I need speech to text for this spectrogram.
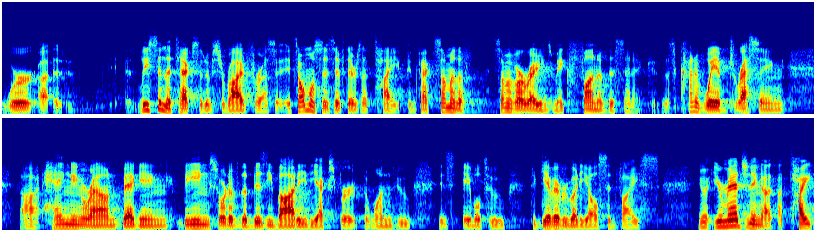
were, uh, at least in the texts that have survived for us, it's almost as if there's a type. In fact, some of, the, some of our writings make fun of the cynic. It's a kind of way of dressing, uh, hanging around, begging, being sort of the busybody, the expert, the one who is able to, to give everybody else advice. You know, you're imagining a, a tight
